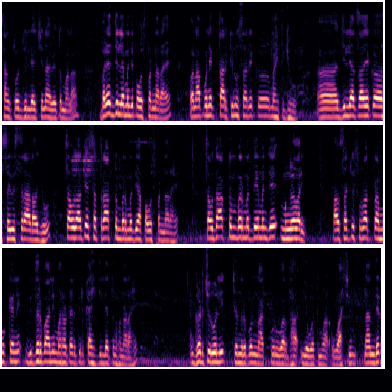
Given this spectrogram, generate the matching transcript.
सांगतो जिल्ह्याची नावे तुम्हाला. बऱ्याच जिल्ह्यामध्ये पाऊस पडणार आहे पण आपण एक तारखेनुसार एक माहिती घेऊ. जिल्ह्याचा एक सविस्तर आढावा घेऊ. चौदा ते सतरा ऑक्टोंबरमध्ये हा पाऊस पडणार आहे. चौदा ऑक्टोंबरमध्ये म्हणजे मंगळवारी पावसाची सुरुवात प्रामुख्याने विदर्भ आणि मराठवाड्यातील काही जिल्ह्यातून होणार आहे. गडचिरोली चंद्रपूर नागपूर वर्धा यवतमाळ वाशिम नांदेड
